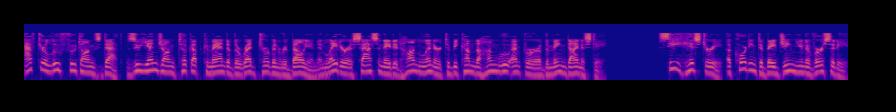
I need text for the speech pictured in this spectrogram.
After Lu Futong's death, Zhu Yuanzhang took up command of the Red Turban Rebellion and later assassinated Han Liner to become the Hongwu Emperor of the Ming dynasty. See History According to Beijing University,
